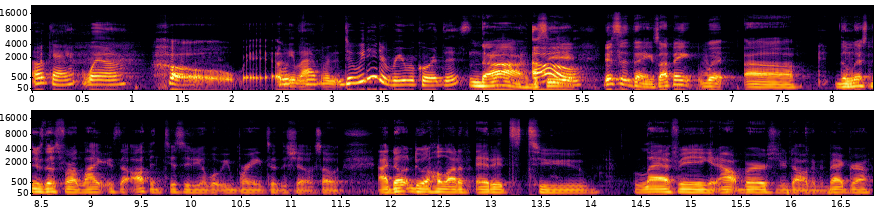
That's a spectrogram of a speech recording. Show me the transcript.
okay, well, Oh man. we live. For, do we need to re-record this? Nah, Oh. see, this is the thing. So I think what uh, the listeners thus far like is the authenticity of what we bring to the show. So I don't do a whole lot of edits to laughing and outbursts, your dog in the background.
